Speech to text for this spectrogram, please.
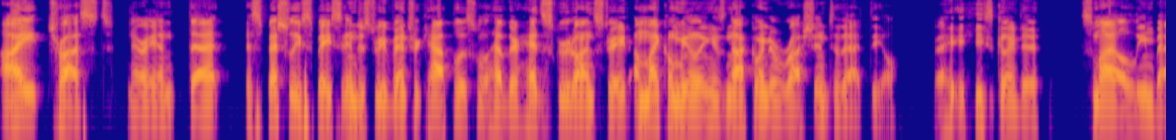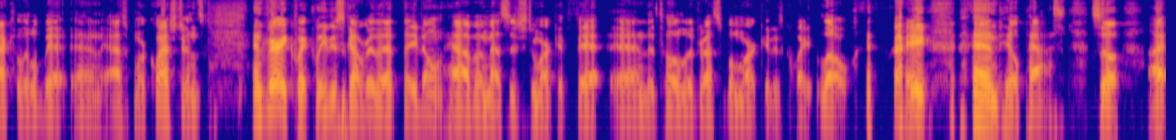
I trust Narayan that especially space industry venture capitalists will have their heads screwed on straight. A Michael Mealing is not going to rush into that deal. Right? He's going to smile, lean back a little bit, and ask more questions, and very quickly discover that they don't have a message to market fit and the total addressable market is quite low, right? And he'll pass. So I,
